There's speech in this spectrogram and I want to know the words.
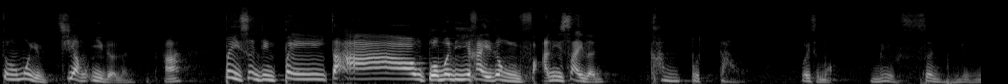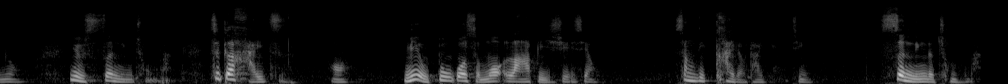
多么有教义的人啊，背圣经背到多么厉害，这种法利赛人看不到，为什么？没有圣灵哦，没有圣灵充满。这个孩子哦，没有度过什么拉比学校，上帝开了他眼睛，圣灵的充满。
